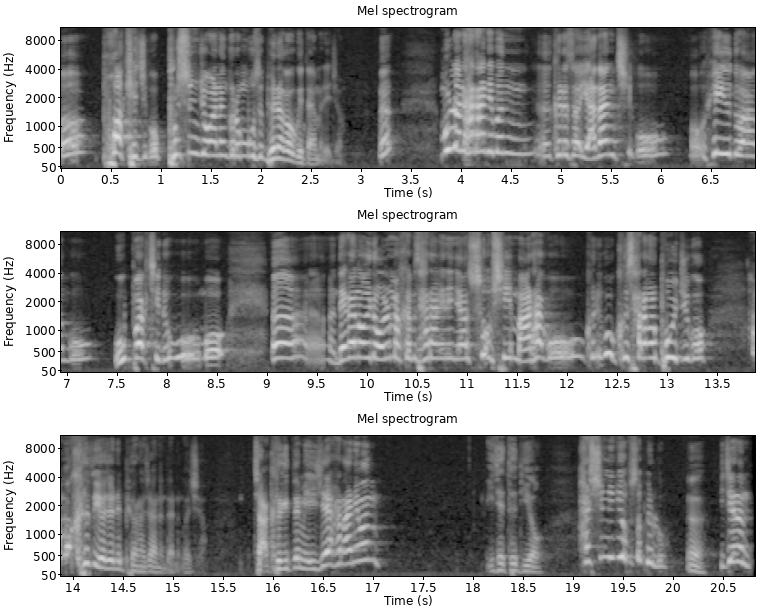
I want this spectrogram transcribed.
어, 포악해지고 불순종하는 그런 모습 변화가고 있단 말이죠. 어? 물론 하나님은 어, 그래서 야단치고 어, 회유도 하고 욱박 지르고 뭐 어, 내가 너희를 얼마큼 사랑했느냐 수없이 말하고 그리고 그 사랑을 보여주고 아마 그래도 여전히 변하지 않는다는 거죠. 자 그렇기 때문에 이제 하나님은 이제 드디어 할 수 있는 일이 없어 별로. 어, 이제는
